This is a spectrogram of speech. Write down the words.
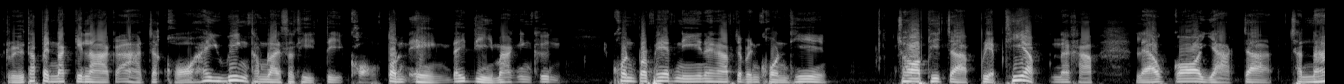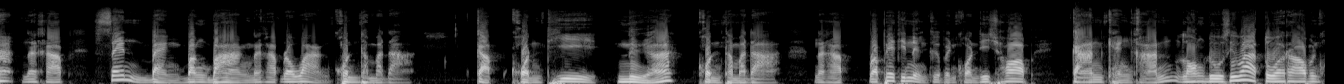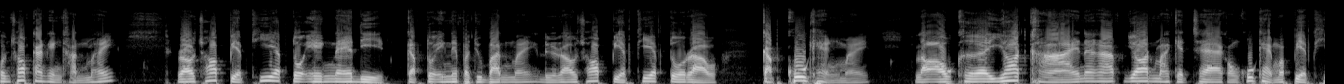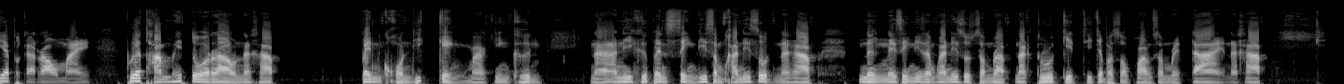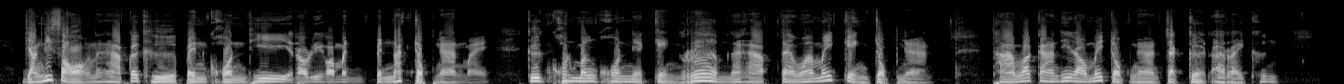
หรือถ้าเป็นนักกีฬาก็อาจจะขอให้วิ่งทำลายสถิติของตนเองได้ดีมากยิ่งขึ้น คนประเภทนี้นะครับจะเป็นคนที่ชอบที่จะเปรียบเทียบนะครับ แล้วก็อยากจะชนะนะครับ เส้นแบ่งบางๆนะครับ ระหว่างคนธรรมดา กับคนที่เหนือ คนธรรมดานะครับ ประเภทที่ 1 คือเป็นคนที่ชอบการแข่งขัน ลองดูซิว่าตัวเราเป็นคนชอบการแข่งขันไหม เราชอบเปรียบเทียบตัวเองในอดีต กับตัวเองในปัจจุบันไหม หรือเราชอบเปรียบเทียบตัวเรากับคู่แข่งไหม เราเอาเคยยอดขายนะครับ ยอด Market Share ของคู่แข่งมาเปรียบเทียบกับเราไหม เพื่อทำให้ตัวเรานะครับ เป็นคนที่เก่งมากยิ่งขึ้น นะอันนี้คือเป็นสิ่งที่สำคัญที่สุดนะครับหนึ่งในสิ่งที่สำคัญที่สุดสำหรับนักธุรกิจที่จะประสบความสำเร็จได้นะครับ อย่างที่2นะครับก็คือเป็นคนที่เราเรียกว่ามันเป็นนักจบงานไหมคือคนบางคนเนี่ยเก่งเริ่มนะครับ แต่ว่าไม่เก่งจบงาน ถามว่าการที่เราไม่จบงานจะเกิดอะไรขึ้น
